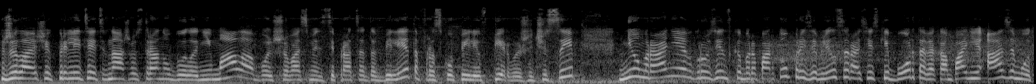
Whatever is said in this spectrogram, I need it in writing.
Желающих прилететь в нашу страну было немало. Больше 80% билетов раскупили в первые же часы. Днем ранее в грузинском аэропорту приземлился российский борт авиакомпании «Азимут».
